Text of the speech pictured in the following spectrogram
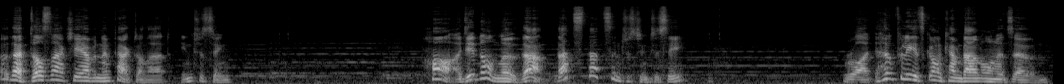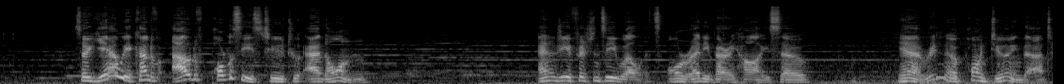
Oh, that doesn't actually have an impact on that. Interesting. Huh, I did not know that. That's that's interesting to see. Right, hopefully it's going to come down on its own. So yeah, we're kind of out of policies to, to add on. Energy efficiency, well, it's already very high, so... Yeah, really no point doing that.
